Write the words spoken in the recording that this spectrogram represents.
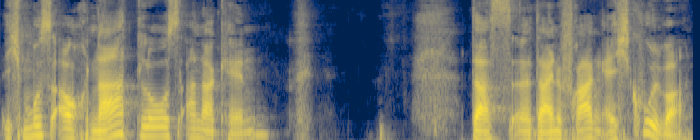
ich muss auch nahtlos anerkennen, dass äh, deine Fragen echt cool waren.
